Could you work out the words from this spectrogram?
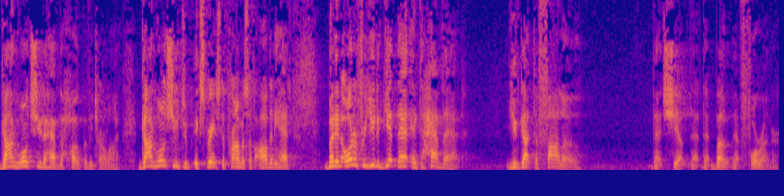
God wants you to have the hope of eternal life. God wants you to experience the promise of all that He has. But in order for you to get that and to have that, you've got to follow that ship, that, that boat, that forerunner.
